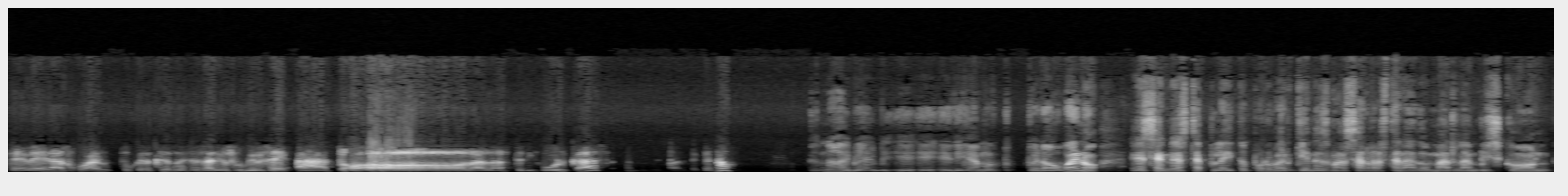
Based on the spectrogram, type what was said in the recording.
¿de veras, Juan, tú crees que es necesario subirse a todas las trifulcas? A mí me parece que no. Pues no, digamos, pero bueno, es en este pleito por ver quién es más arrastrado, más lambiscón,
